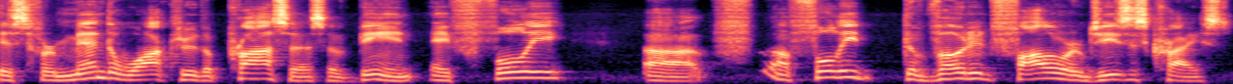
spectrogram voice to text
is for men to walk through the process of being a fully, uh, a fully devoted follower of Jesus Christ,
